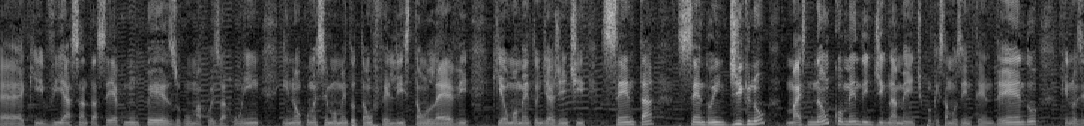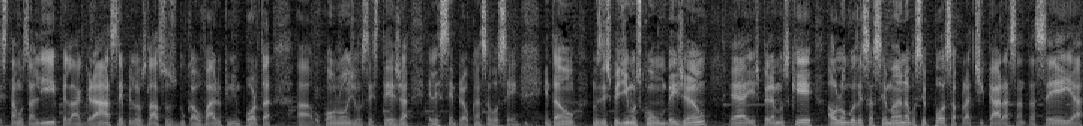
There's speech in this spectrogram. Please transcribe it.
é, que via a Santa Ceia como um peso, como uma coisa ruim e não como esse momento tão feliz, tão leve, que é o momento onde a gente senta sendo indigno, mas não comendo indignamente, porque estamos entendendo que nós estamos ali pela graça e pelos laços do Calvário, que não importa ah, o quão longe você esteja, ele sempre alcança você. Então, nos despedimos com um beijão é, e esperamos que ao longo dessa semana você possa praticar a Santa Ceia,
